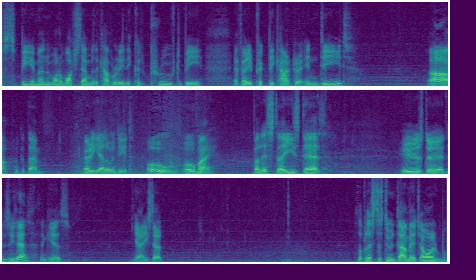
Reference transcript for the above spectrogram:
spearmen. Want to watch them with the cavalry. They could prove to be a very prickly character indeed. Ah, look at them. Very yellow indeed. Oh, oh my. Ballista, he's dead. He is dead. Is he dead? I think he is. Yeah, he's dead. So the ballista's doing damage. I want to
